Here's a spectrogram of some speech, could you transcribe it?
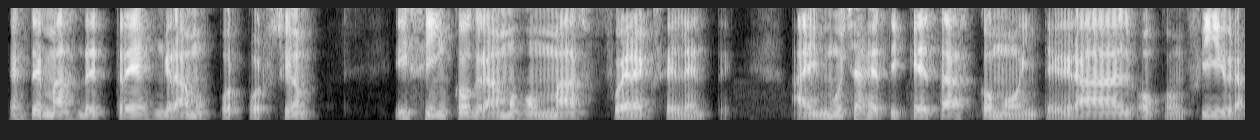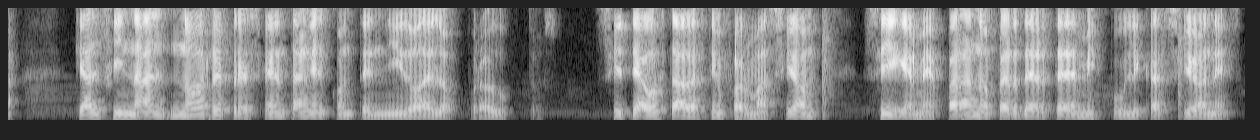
es de más de 3 gramos por porción y 5 gramos o más fuera excelente. Hay muchas etiquetas como integral o con fibra que al final no representan el contenido de los productos. Si te ha gustado esta información, Sígueme para no perderte de mis publicaciones.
